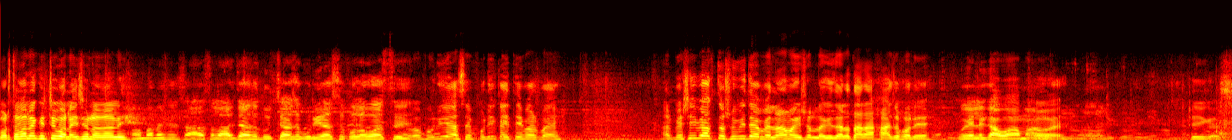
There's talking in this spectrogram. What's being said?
বর্তমানে কিছু বানাইছো না নানি? বানাইছে চা আছে লাল চা আছে দুধ চা আছে পুরি আছে পোলাও আছে। ও পুরি আছে পুরি খাইতে পারবাই আর বেশিরভাগ তো সুবিধা মেলা মানুষের লাগে যারা তারা কাজ করে। ওই এলাকা আওয়া আমার। ঠিক আছে।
